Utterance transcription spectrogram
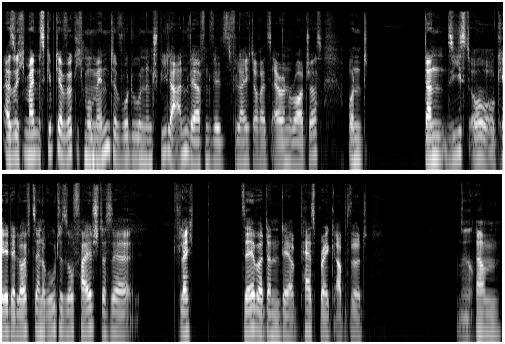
Also ich meine, es gibt ja wirklich Momente, wo du einen Spieler anwerfen willst, vielleicht auch als Aaron Rodgers, und dann siehst, oh, okay, der läuft seine Route so falsch, dass er vielleicht selber dann der Pass-Break-up wird. Ja. Ähm,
